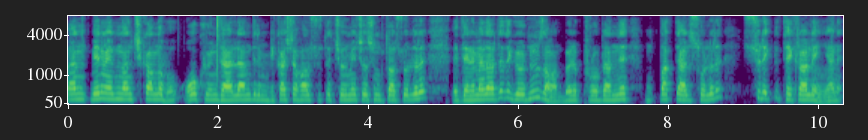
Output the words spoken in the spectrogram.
Ben benim elimden çıkan da bu. Okuyun, değerlendirin. Birkaç defa üst üste çözmeye çalışın bu tarz soruları. Ve denemelerde de gördüğünüz zaman böyle problemli mutlak değerli soruları sürekli tekrarlayın. Yani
